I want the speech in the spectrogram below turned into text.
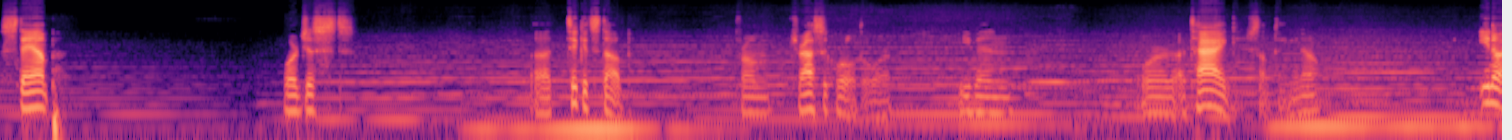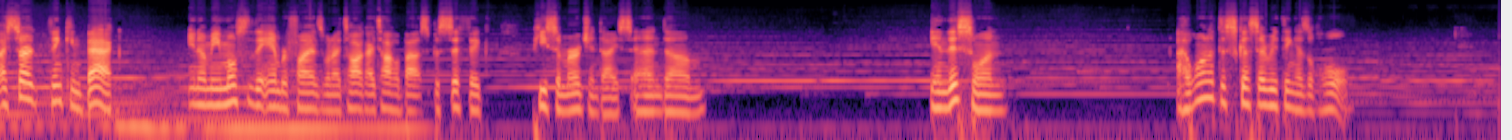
stamp, or just a ticket stub from Jurassic World, or even or a tag or something, you know. You know, I started thinking back. You know, I mean, most of the Amber finds when I talk, I talk about specific piece of merchandise. And um, in this one, I want to discuss everything as a whole.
